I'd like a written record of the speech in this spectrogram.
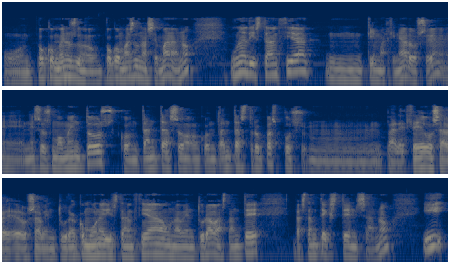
o un poco, menos de, un poco más de una semana. ¿no? Una distancia mm, que imaginaros, ¿eh? en esos momentos, con tantas, con tantas tropas, pues mm, parece, os, aventura como una distancia, una aventura bastante, bastante extensa. ¿no? Y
